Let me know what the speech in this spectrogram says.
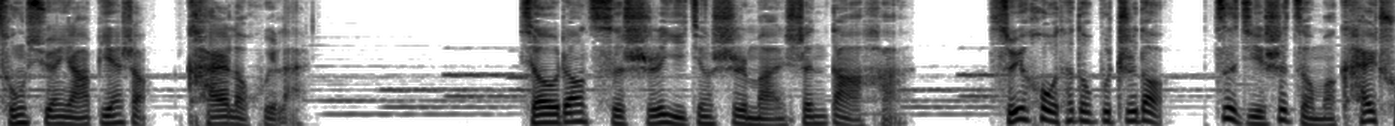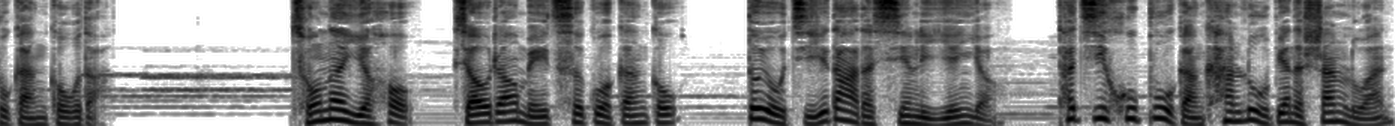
从悬崖边上开了回来。小张此时已经是满身大汗，随后他都不知道自己是怎么开出干沟的。从那以后，小张每次过干沟都有极大的心理阴影，他几乎不敢看路边的山峦，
